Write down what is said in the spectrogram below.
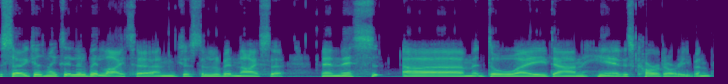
so it just makes it a little bit lighter and just a little bit nicer. Then this um, doorway down here, this corridor even,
